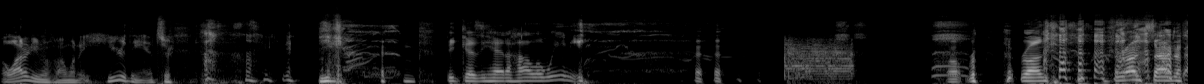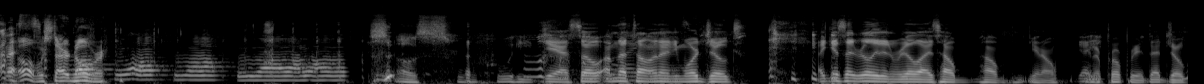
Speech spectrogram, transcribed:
Oh, I don't even know if I want to hear the answer. I know. Because, because he had a Halloweeny. oh, wr- wrong, wrong sound effect. Oh, we're starting over. Oh, sweet. yeah. So oh I'm Oh not telling any more jokes. I guess I really didn't realize how how you know Yeah, you- inappropriate that joke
